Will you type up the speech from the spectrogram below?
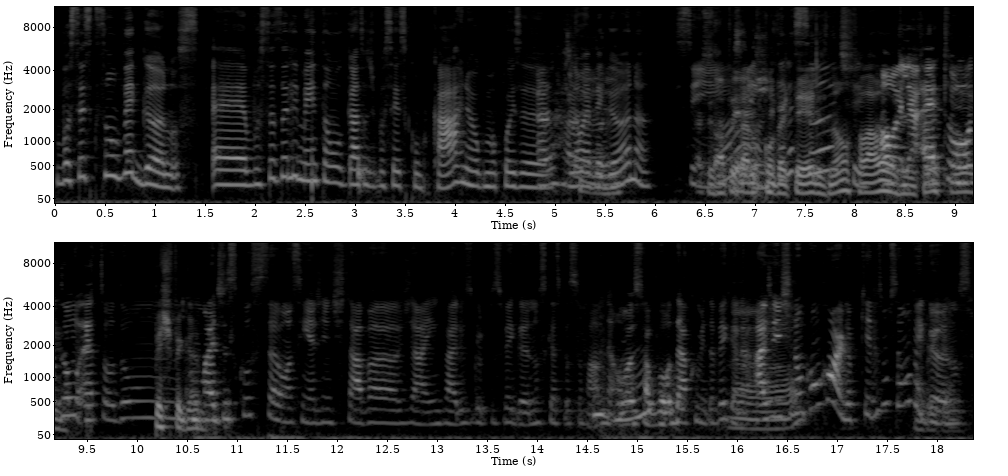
Vocês que são veganos, é, vocês alimentam o gato de vocês com carne ou alguma coisa que não é vegana? Sim. Vocês não precisaram converter eles, não? Falar, Olha, gente, é aqui. todo, é todo um, Peixe vegano. uma discussão, assim, a gente tava já em vários grupos veganos que as pessoas falam, não, eu só vou dar comida vegana. A Não. gente não concorda, porque eles não são veganos.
